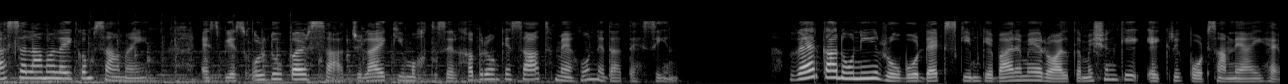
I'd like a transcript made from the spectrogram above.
السلام علیکم سامعین ایس پی ایس اردو پر سات جولائی کی مختصر خبروں کے ساتھ میں ہوں ندا تحسین۔ غیر قانونی روبو ڈیٹ اسکیم کے بارے میں رائل کمیشن کی ایک رپورٹ سامنے آئی ہے۔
